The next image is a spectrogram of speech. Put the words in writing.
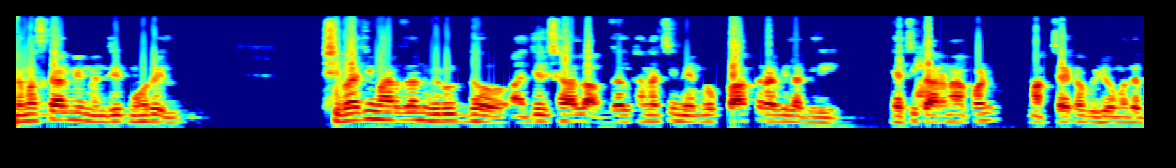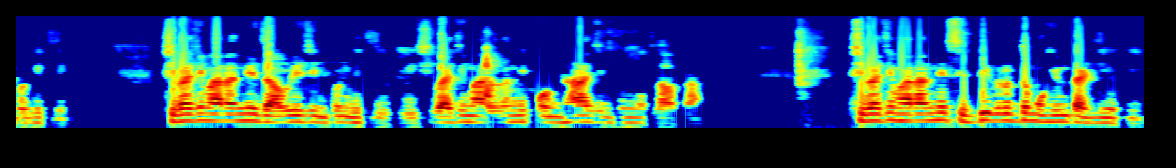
नमस्कार मी मंजित मोरेल शिवाजी महाराजांविरुद्ध आदिलशहाला अफजलखानाची नेमणूक का करावी लागली? याची कारण आपण मागच्या एका व्हिडिओमध्ये बघितली. शिवाजी महाराजांनी जावळी जिंकून घेतली होती. शिवाजी महाराजांनी कोंढाणा जिंकून घेतला होता. शिवाजी महाराजांनी सिद्धी मोहीम काढली होती.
